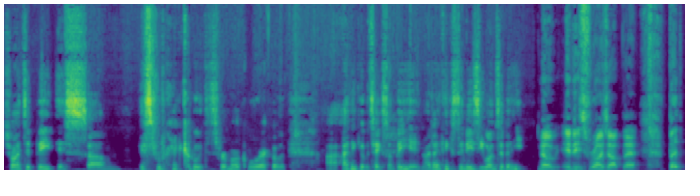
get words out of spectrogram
try to beat this, um, this record, this remarkable record, I think it would take some beating. I don't think it's an easy one to beat. No, it is right up there. But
